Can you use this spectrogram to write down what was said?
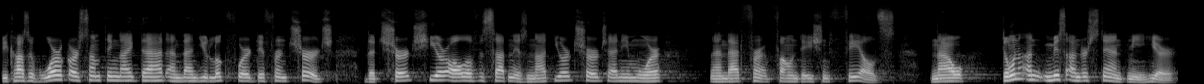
because of work or something like that, and then you look for a different church. The church here all of a sudden is not your church anymore, and that foundation fails. Now, don't misunderstand me here.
